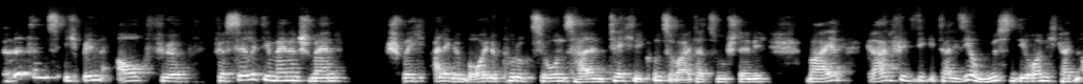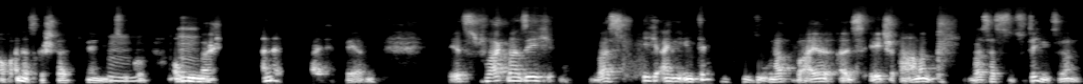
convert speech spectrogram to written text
drittens, ich bin auch für Facility Management, sprich alle Gebäude, Produktionshallen, Technik und so weiter zuständig, weil gerade für die Digitalisierung müssen die Räumlichkeiten auch anders gestaltet werden in mhm. Zukunft. Auch die mhm. Maschinen anders gestaltet werden. Jetzt fragt man sich, was ich eigentlich in Technik zu suchen habe, weil als HR-Mann, was hast du zu Technik zu sagen?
